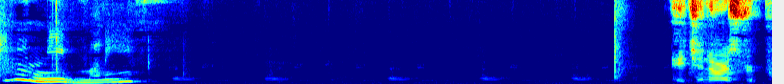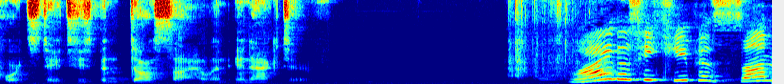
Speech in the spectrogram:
He doesn't need money. Agent R's report states he's been docile and inactive. Why does he keep his son?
